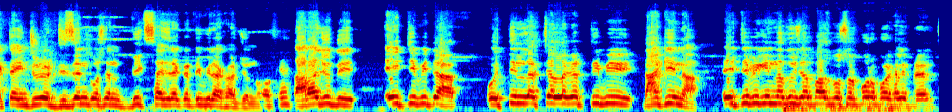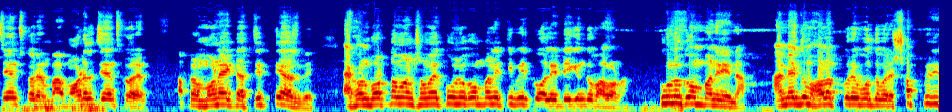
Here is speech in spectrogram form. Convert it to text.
একটা ইন্টেরিয়র ডিজাইন করছেন বিগ সাইজের একটা টিভি রাখার জন্য। তারা যদি এই টিভিটা ওই তিন লাখ চার লাখের টিভি ডাকি না এই টিভি কিনা দুই চার পাঁচ বছর পর পর খালি ব্র্যান্ড চেঞ্জ করেন বা মডেল চেঞ্জ করেন আপনার মনে একটা তৃপ্তি আসবে। এখন বর্তমান সময়ে কোনো কোম্পানির টিভির কোয়ালিটি কিন্তু ভালো না। কোনো কোম্পানিরই না। আমি একদম হলক করে বলতে পারি সব কিছু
